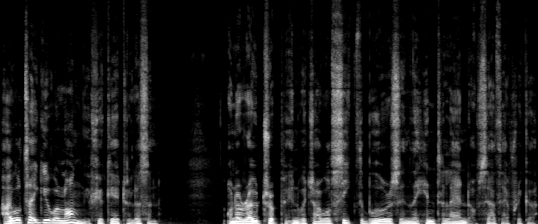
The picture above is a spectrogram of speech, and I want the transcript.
I will take you along, if you care to listen, on a road trip in which I will seek the Boers in the hinterland of South Africa,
